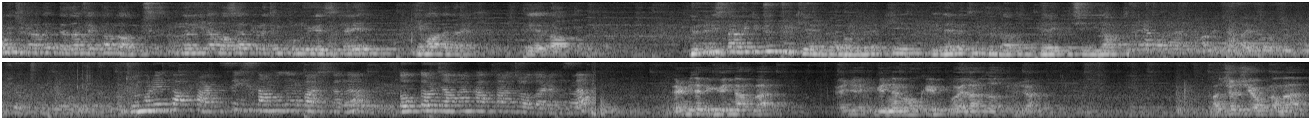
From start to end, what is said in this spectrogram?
12 bin adet dezenfektan dağıtmışız. Bunları yine masaya yönetim kurulu üyeleri iman ederek e, dağıttık. Gönül isterdi ki tüm Türkiye'ye bunu yapabilirim ki devletimiz de zaten gerekli şeyi yaptı. Cumhuriyet Halk Partisi İstanbul İl Başkanı Doktor Canan Kaptancıoğlu aramızda. Önümüzde bir gündem var. Öncelikle gündemi okuyup oylarınıza sunacağım. Açılış yoklama,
